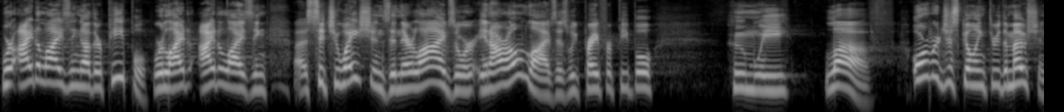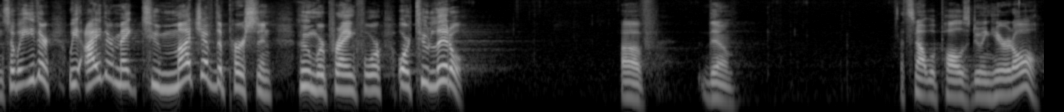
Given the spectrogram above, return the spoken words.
We're idolizing other people. We're idolizing uh, situations in their lives or in our own lives as we pray for people whom we love or we're just going through the motion. So we either we either make too much of the person whom we're praying for or too little of them. That's not what Paul is doing here at all.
